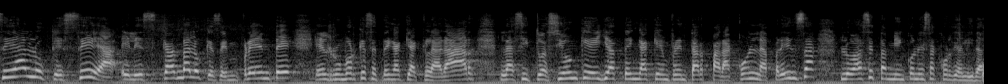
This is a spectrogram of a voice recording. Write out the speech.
sea lo que sea, el escándalo que se enfrente, el rumor que se tenga que aclarar, la situación que ella tenga que enfrentar para con la prensa, lo hace también con esa cordialidad.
